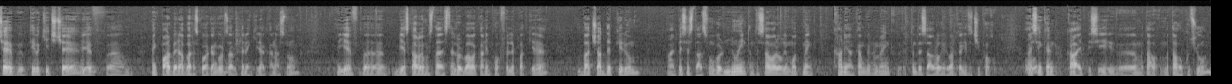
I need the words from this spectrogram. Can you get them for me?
Չէ, թիվը քիչ չէ եւ մենք բարբերաբար հսկողական գործառույթներ ենք իրականացնում եւ ես կարող եմ վստահեցնել, որ բավականին փոխվել է պատկերը, բայց շատ դեպքերում այնպես է ստացվում, որ նույն տնտեսավարողի մոտ մենք քանի անգամ գնում ենք, տնտեսավարողը իր վարկագիծը չի փոխում։ Այսինքն կա այդպիսի մտահոգություն,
